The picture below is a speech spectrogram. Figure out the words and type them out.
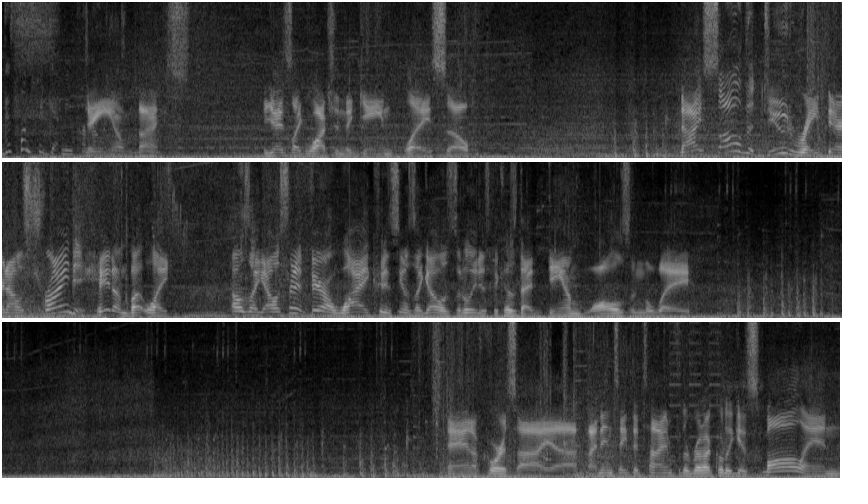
This one should get me damn, nice. You guys like watching the gameplay, so. Now I saw the dude right there, and I was trying to hit him, but like, I was like, I was trying to figure out why I couldn't see. him. I was like, oh, it's literally just because that damn wall's in the way. And of course, I uh, I didn't take the time for the reticle to get small, and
